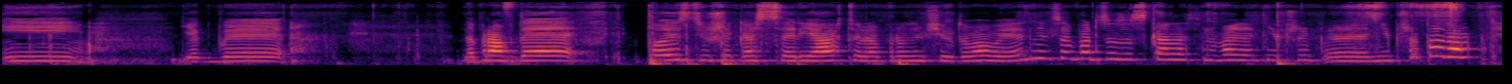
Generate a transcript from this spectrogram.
i jakby naprawdę to jest już jakaś seria, która naprawdę mi się podobała. Ja nie za bardzo ze Scarlet and Violet nie, przy, e, nie przepadam,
